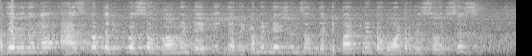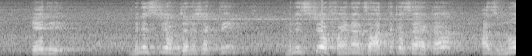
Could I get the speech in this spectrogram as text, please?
అదేవిధంగా as per the request of government AP the recommendations of the department of water resources ఏది? Ministry of Jal Shakti ministry of finance ఆర్థిక శాఖ has no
